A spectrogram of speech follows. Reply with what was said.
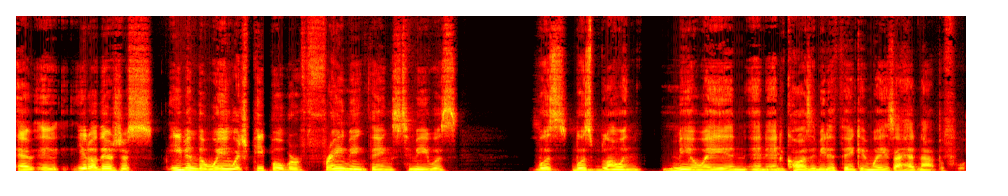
and it, you know, there's just even the way in which people were framing things to me was was was blowing me away and and, and causing me to think in ways I had not before.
